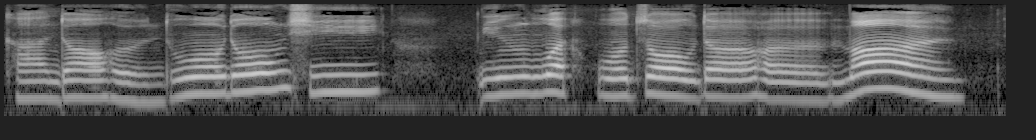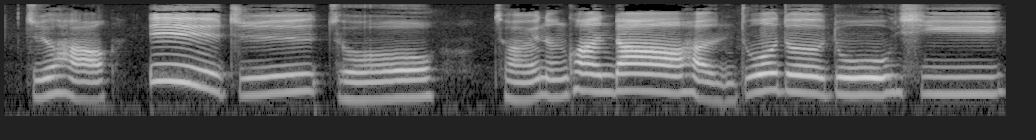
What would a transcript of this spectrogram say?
看到很多东西，因为我走得很慢，只好一直走。才能看到很多的东西。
